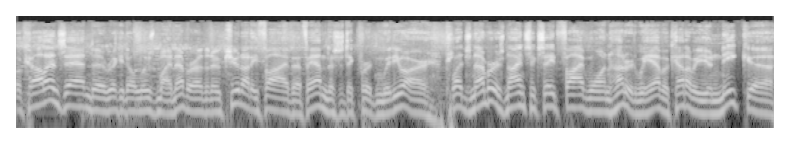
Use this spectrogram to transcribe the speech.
Phil Collins and uh, Ricky Don't Lose My Number on the new Q95 FM. This is Dick Purtan with you. Our pledge number is 9685100. We have a kind of a unique uh,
